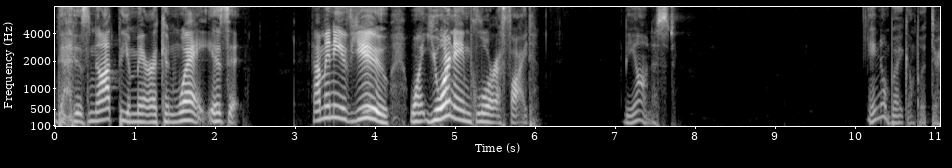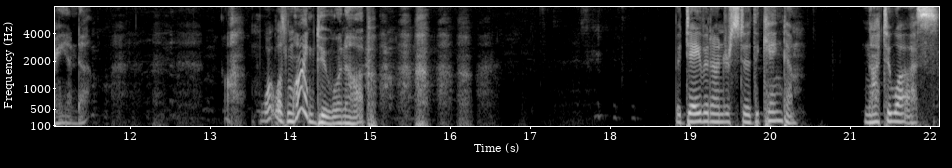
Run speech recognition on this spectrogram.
That is not the American way, is it? How many of you want your name glorified? Be honest. Ain't nobody gonna put their hand up. What was mine doing up? but David understood the kingdom, not to us.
